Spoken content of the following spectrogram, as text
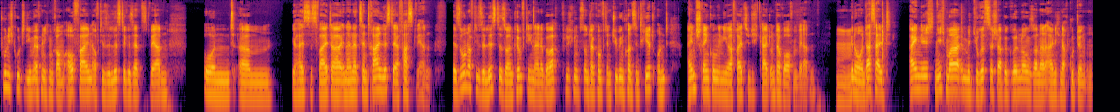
tu nicht gute, die im öffentlichen Raum auffallen, auf diese Liste gesetzt werden und ähm, wie heißt es weiter, in einer zentralen Liste erfasst werden. Personen auf diese Liste sollen künftig in einer bewachten Flüchtlingsunterkunft in Tübingen konzentriert und Einschränkungen in ihrer Freizügigkeit unterworfen werden. Mhm. Genau, und das halt eigentlich nicht mal mit juristischer Begründung, sondern eigentlich nach Gutdünken.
